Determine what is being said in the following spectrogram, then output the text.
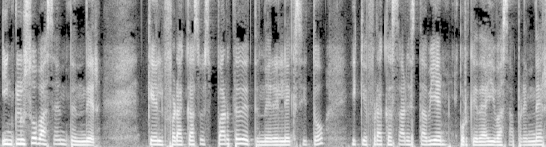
Incluso vas a entender que el fracaso es parte de tener el éxito y que fracasar está bien porque de ahí vas a aprender.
